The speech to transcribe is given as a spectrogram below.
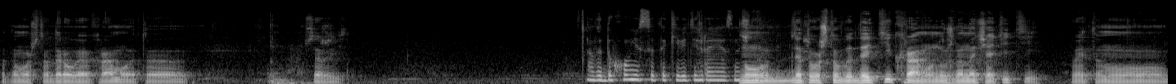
потому что дорога к храму – это вся жизнь. Але духовність все-таки відіграє значну. Ну, для того, чтобы дойти к храму, нужно начать идти. Поэтому,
